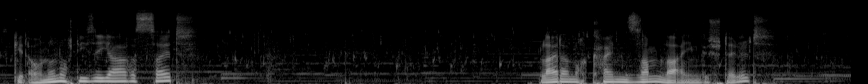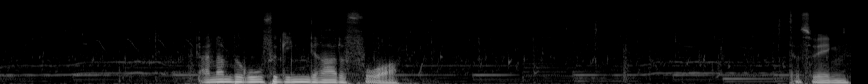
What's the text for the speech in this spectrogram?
Es geht auch nur noch diese Jahreszeit. Leider noch keinen Sammler eingestellt. Die anderen Berufe gingen gerade vor. Deswegen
